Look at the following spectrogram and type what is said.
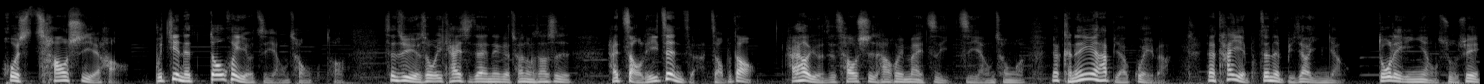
或是超市也好，不见得都会有紫洋葱哦。甚至有时候我一开始在那个传统超市还找了一阵子啊，找不到。还好有的超市它会卖紫紫洋葱啊，那可能因为它比较贵吧，但它也真的比较营养，多了一个营养素，所以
